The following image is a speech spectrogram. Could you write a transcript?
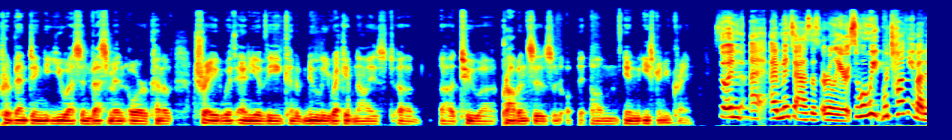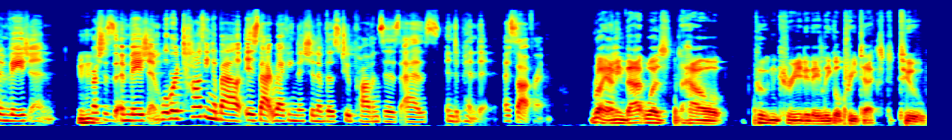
preventing U.S. investment or kind of trade with any of the kind of newly recognized uh, uh, two uh, provinces um, in eastern Ukraine. So, and I, I, meant to ask this earlier. So, when we we're talking about invasion, mm-hmm. Russia's invasion, what we're talking about is that recognition of those two provinces as independent, as sovereign. Right. right? I mean, that was how Putin created a legal pretext to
